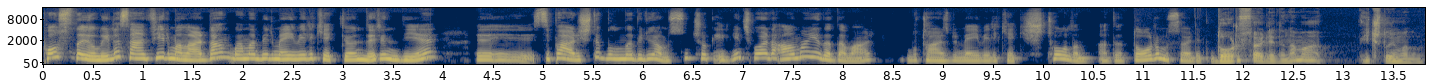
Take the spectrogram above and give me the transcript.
posta yoluyla sen firmalardan bana bir meyveli kek gönderin diye e, siparişte bulunabiliyor musun? Çok ilginç. Bu arada Almanya'da da var bu tarz bir meyveli kek. Stollen adı. Doğru mu söyledim? Doğru söyledin ama hiç duymadım.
